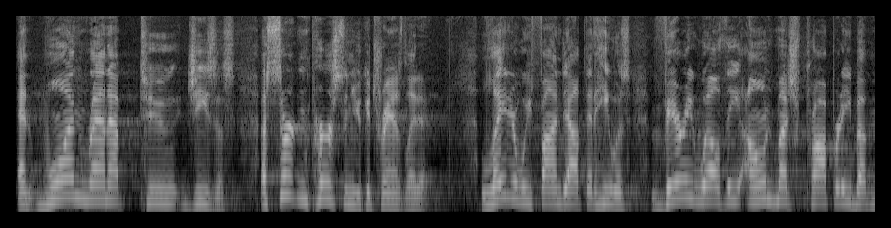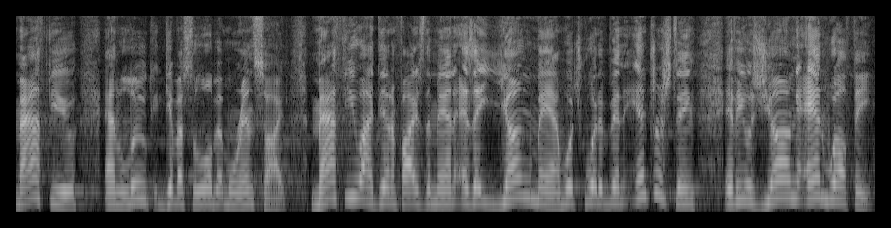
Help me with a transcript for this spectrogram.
and one ran up to Jesus. A certain person, you could translate it. Later, we find out that he was very wealthy, owned much property, but Matthew and Luke give us a little bit more insight. Matthew identifies the man as a young man, which would have been interesting if he was young and wealthy.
